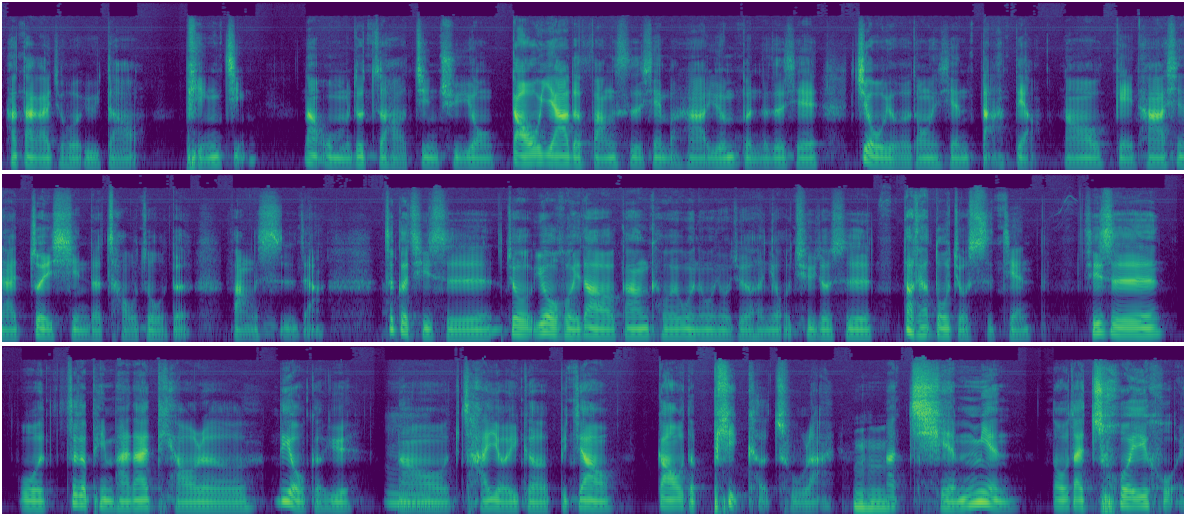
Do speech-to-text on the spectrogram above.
他大概就会遇到瓶颈。那我们就只好进去用高压的方式，先把它原本的这些旧有的东西先打掉，然后给它现在最新的操作的方式。这样，这个其实就又回到刚刚科威问的问题，我觉得很有趣，就是到底要多久时间？其实我这个品牌大概调了六个月，然后才有一个比较高的 peak 出来。嗯、那前面都在摧毁。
